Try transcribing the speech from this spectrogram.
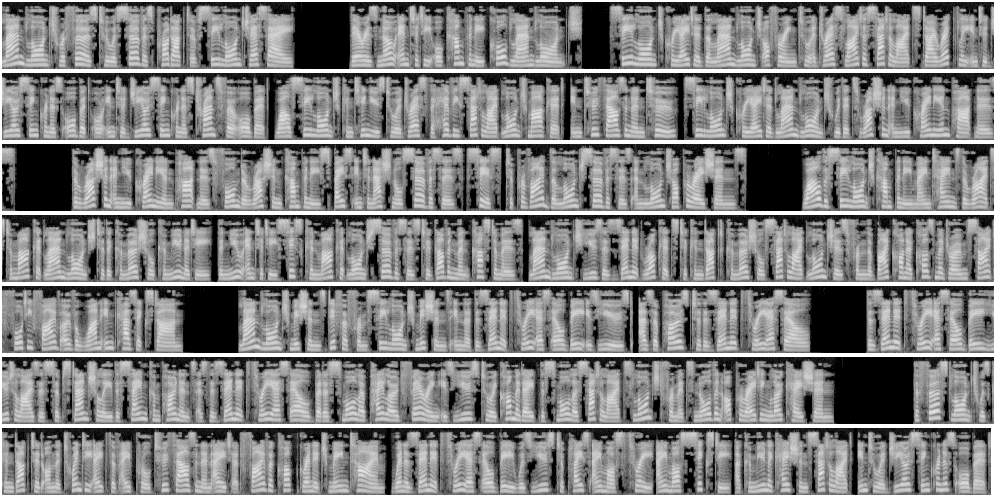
Land launch refers to a service product of Sea Launch SA. There is no entity or company called Land Launch. Sea Launch created the land launch offering to address lighter satellites directly into geosynchronous orbit or into geosynchronous transfer orbit, while Sea Launch continues to address the heavy satellite launch market. In 2002, Sea Launch created Land Launch with its Russian and Ukrainian partners. The Russian and Ukrainian partners formed a Russian company Space International Services to provide the launch services and launch operations. While the Sea Launch Company maintains the rights to market land launch to the commercial community, the new entity SIS can market launch services to government customers. Land Launch uses Zenit rockets to conduct commercial satellite launches from the Baikonur Cosmodrome Site 45 over 1 in Kazakhstan. Land launch missions differ from sea launch missions in that the Zenit 3 SLB is used, as opposed to the Zenit 3 SL. The Zenit 3 SLB utilizes substantially the same components as the Zenit 3 SL but a smaller payload fairing is used to accommodate the smaller satellites launched from its northern operating location. The first launch was conducted on 28 April 2008 at 5 o'clock Greenwich Mean Time, when a Zenit 3 SLB was used to place Amos 3 Amos 60 a communication satellite, into a geosynchronous orbit.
